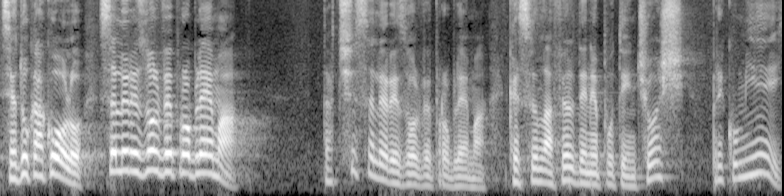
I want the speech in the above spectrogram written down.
se duc acolo să le rezolve problema. Dar ce să le rezolve problema? Că sunt la fel de neputincioși precum ei.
